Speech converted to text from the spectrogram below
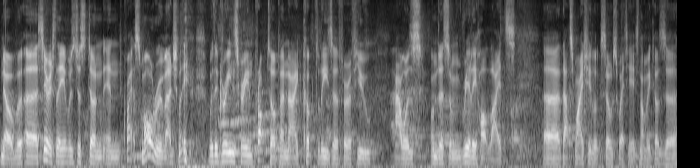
No, but uh, seriously, it was just done in quite a small room actually, with a green screen propped up, and I cooked Lisa for a few hours under some really hot lights. Uh, that's why she looks so sweaty. It's not because uh,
